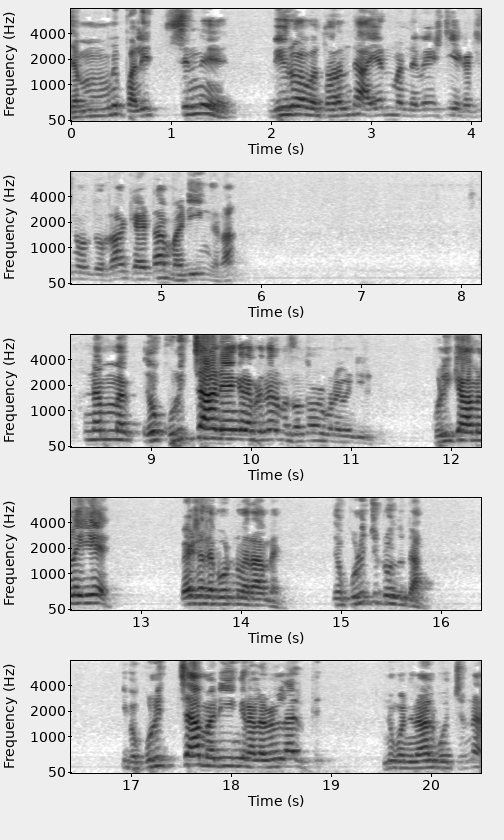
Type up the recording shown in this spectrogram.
ஜம்னு பளிச்சுன்னு பீரோவை திறந்து அயன் பண்ண வேஷ்டியை கட்டின்னு வந்துடுறான் கேட்டா மடிங்கிறான். நம்ம ஏதோ குளிச்சானேங்கிற அப்படிதான் நம்ம சந்தோஷம் பண்ண வேண்டியிருக்கு. குளிக்காமலேயே வேஷத்தை போட்டுன்னு வராம இதோ குளிச்சுட்டு வந்துட்டா. இப்ப குளிச்சா மடிங்கிற அளவெல்லாம் இருக்கு. இன்னும் கொஞ்ச நாள் போச்சுன்னா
